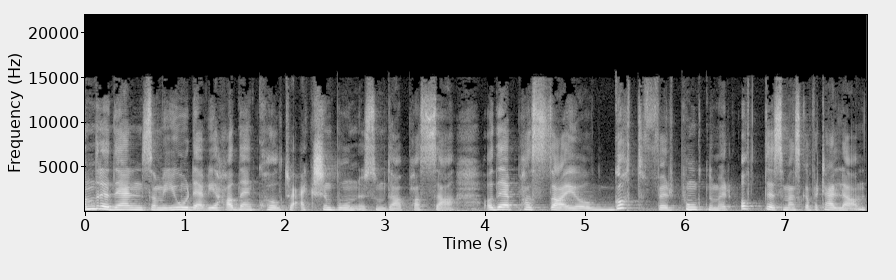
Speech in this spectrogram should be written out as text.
andre delen som vi gjorde, vi hadde en call to action-bonus som da passa. Og det passa jo godt for punkt nummer åtte, som jeg skal fortelle om.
